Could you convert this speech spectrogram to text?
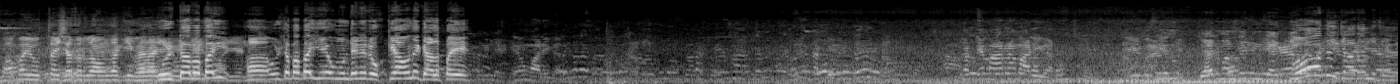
ਬਾਬਾ ਜੀ ਉੱਤੇ ਛਤਰ ਲਾਉਣ ਦਾ ਕੀ ਫਾਇਦਾ ਜੀ? ਉਲਟਾ ਬਾਬਾ ਜੀ ਹਾਂ ਉਲਟਾ ਬਾਬਾ ਜੀ ਇਹ ਉਹ ਮੁੰਡੇ ਨੇ ਰੋਕਿਆ ਉਹਦੇ ਗੱਲ ਪਏ। ਬਹੁਤ ਹੀ ਜ਼ਿਆਦਾ ਨਜਾਇਜ਼।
